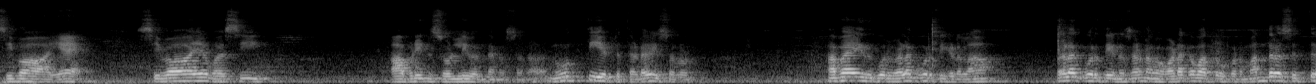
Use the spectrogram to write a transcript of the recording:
சிவாய சிவாய வசி அப்படின்னு சொல்லி வந்து என்ன சொன்னால் நூற்றி எட்டு தடவை சொல்லணும். அப்போ இதுக்கு ஒரு விளக்கு பொருத்திக்கிடலாம். விளக்கு பொருத்தி என்ன சொன்னால் நம்ம வடக்க பார்த்து வைக்கணும். மந்திர சித்து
